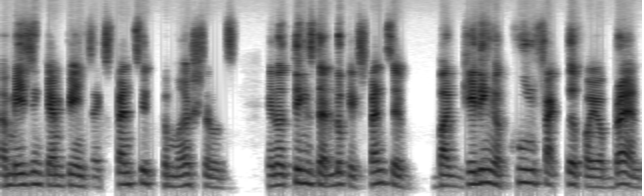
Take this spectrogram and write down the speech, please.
amazing campaigns, expensive commercials, you know, things that look expensive, but getting a cool factor for your brand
